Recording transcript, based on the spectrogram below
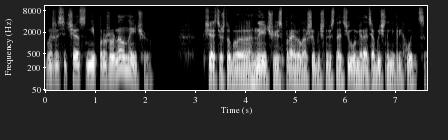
Вы же сейчас не про журнал Nature? К счастью, чтобы Nature исправил ошибочную статью, умирать обычно не приходится,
